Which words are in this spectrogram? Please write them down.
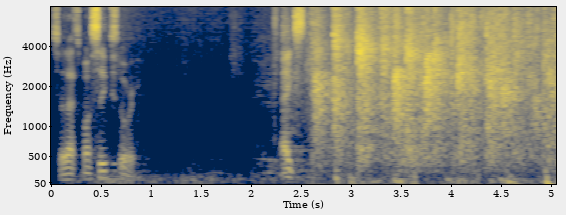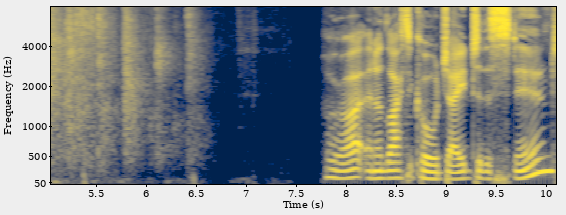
So that's my seek story. Thanks. All right, and I'd like to call Jade to the stand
